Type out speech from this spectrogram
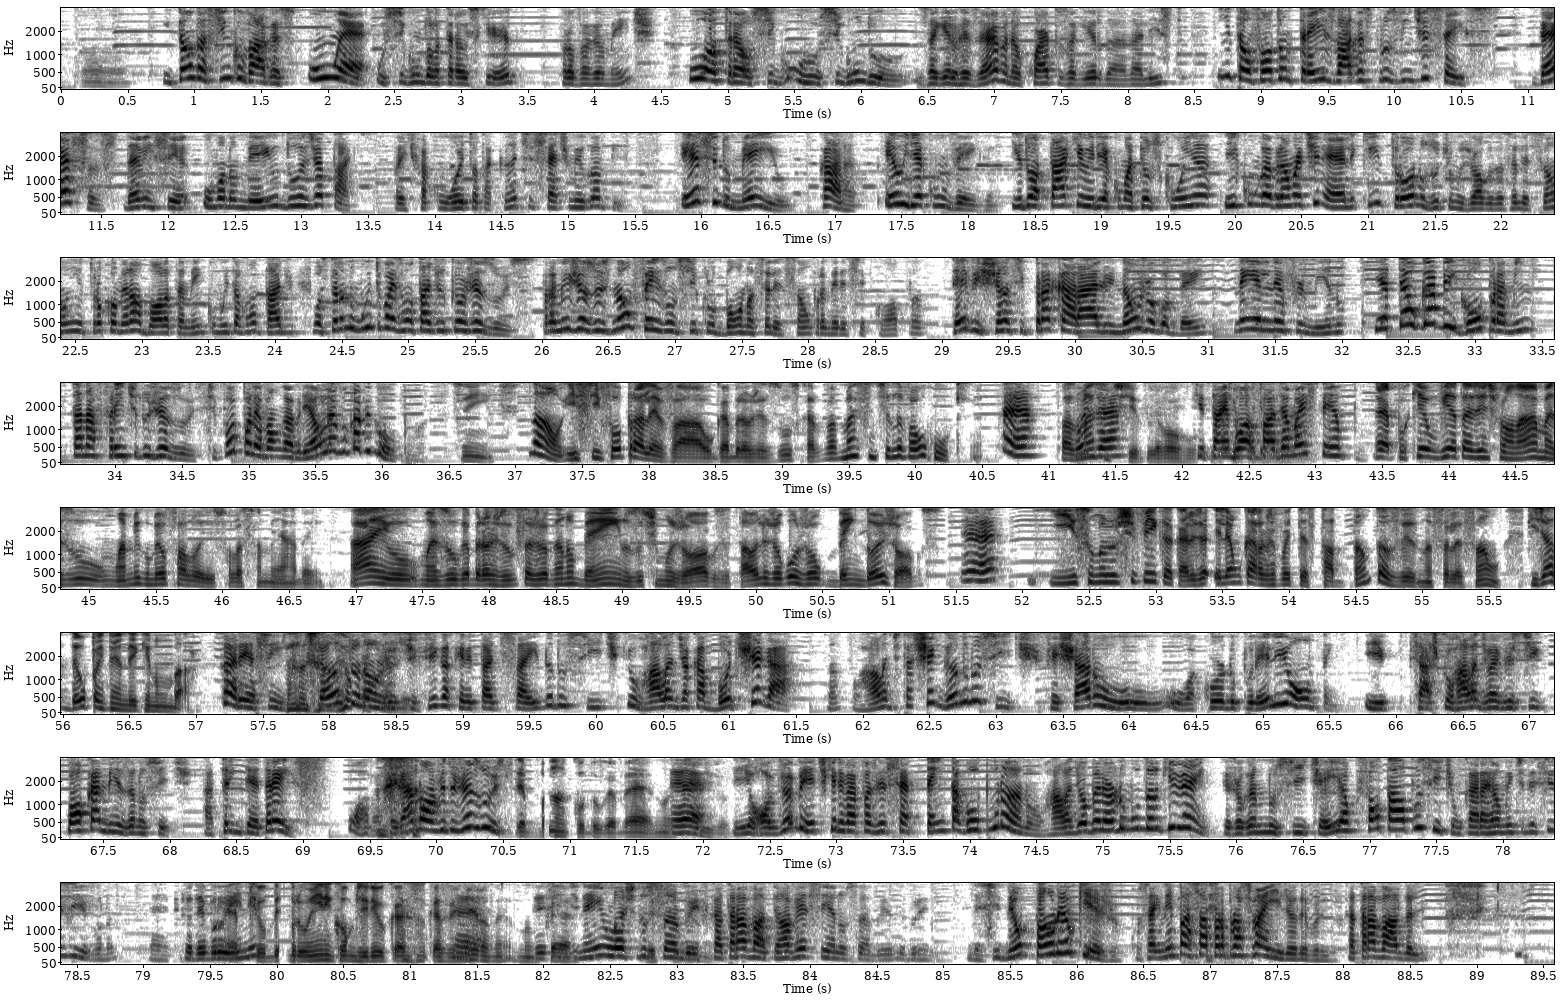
Então, das cinco vagas, um é o segundo lateral esquerdo, provavelmente. O outro é o, seg- o segundo zagueiro reserva, né? O quarto zagueiro da, da lista. Então faltam três vagas para os 26. Dessas, devem ser uma no meio, duas de ataque. Pra gente ficar com oito atacantes e sete meio-campistas. Esse do meio, cara, eu iria com o Veiga. E do ataque eu iria com o Matheus Cunha e com o Gabriel Martinelli, que entrou nos últimos jogos da seleção e entrou comendo a bola também com muita vontade, mostrando muito mais vontade do que o Jesus. Pra mim, Jesus não fez um ciclo bom na seleção pra merecer Copa. Teve chance pra caralho e não jogou bem. Nem ele nem o Firmino. E até o Gabigol, pra mim, tá na frente do Jesus. Se for pra levar um Gabriel, leva o Gabigol, porra. Sim. Não, e se for pra levar o Gabriel Jesus, cara, faz mais sentido levar o Hulk. Né? É, Faz pois mais é. sentido levar o Hulk. Que tá em boa fase há mais tempo. É, porque eu vi até gente falando, ah, mas o- um amigo meu falou isso, falou essa merda aí. Ah, eu, mas o Gabriel Jesus tá jogando bem nos últimos jogos e tal. Ele jogou o jogo bem dois jogos. É. E isso não justifica, cara. Ele, já- ele é um cara que já foi testado tantas vezes na seleção que já deu pra entender que não dá. Cara, e assim, Já tanto não entender. justifica que ele tá de saída do City que o Haaland acabou de chegar. Tá? O Haaland tá chegando no City. Fecharam o, o acordo por ele ontem. E você acha que o Haaland vai vestir qual camisa no City? A 33? Porra, vai pegar a 9 do Jesus. Ser banco do Gabriel, não é, É, possível. e obviamente que ele vai fazer 70 gols por ano. O Haaland é o melhor do mundo ano que vem. Porque jogando no City aí é o que faltava pro City, um cara realmente decisivo, né? É, porque o De É, Bruyne porque o De Bruyne, como diria o Ca- o Casemiro, é, né? Nunca decide nem o lanche do Subway, né? fica travado. Tem um AVC no Subway, o De Bruyne. Decide nem o pão nem o queijo. Consegue nem passar pra próxima ilha, o De Bruyne. Fica travado ali.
